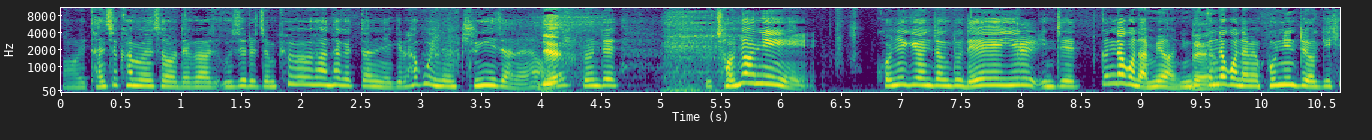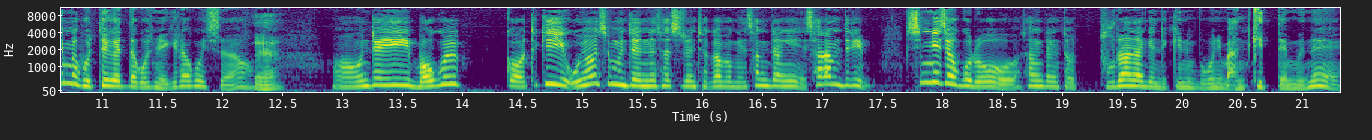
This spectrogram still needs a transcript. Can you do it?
어, 단식하면서 내가 의지를 좀 표현하겠다는 얘기를 하고 있는 중이잖아요. 예? 그런데 전현희 권익위원장도 내일 이제 끝나고 나면 임기 네. 끝나고 나면 본인도 여기 힘을 보태겠다고 좀 얘기를 하고 있어요. 예. 어 근데 이 먹을 거 특히 오염수 문제는 사실은 제가 보기엔 상당히 사람들이 심리적으로 상당히 더 불안하게 느끼는 부분이 많기 때문에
